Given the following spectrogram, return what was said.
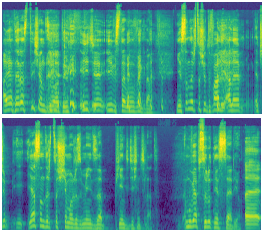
A ja teraz 1000 zł. Idźcie i z tobą wygram. Nie sądzę, że to się odwali, ale znaczy, ja sądzę, że coś się może zmienić za 5-10 lat. Mówię absolutnie serio. E,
